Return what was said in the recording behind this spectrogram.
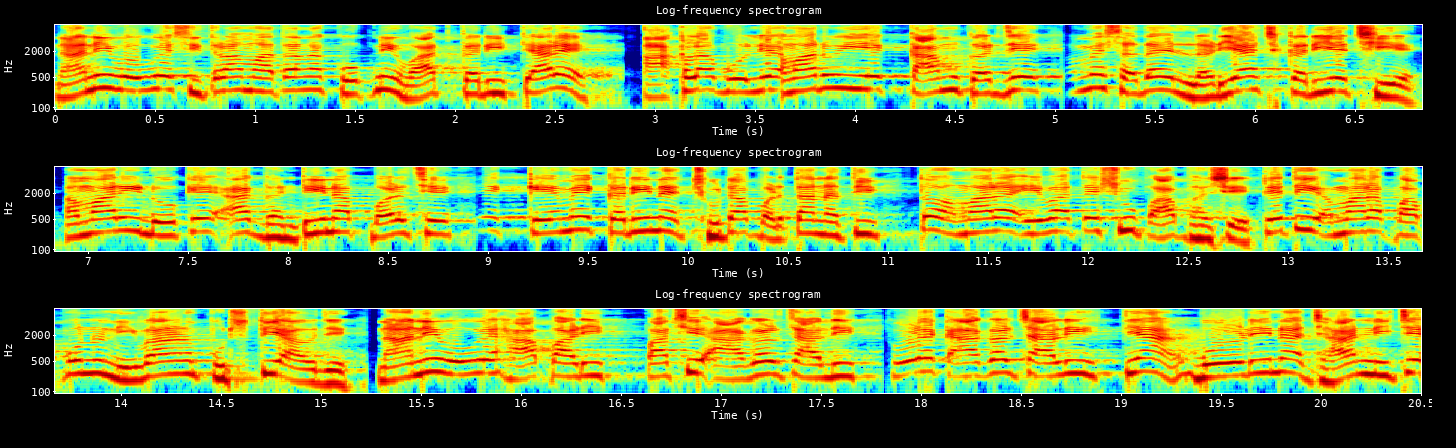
નાની વહુએ શીતળા માતાના કોપની વાત કરી. ત્યારે આખલા બોલ્યા, અમારું એક કામ કરજે. અમે સદાય લડ્યા જ કરીએ છીએ. અમારી ડોકે આ ઘંટીના પળ છે. એ કેમે કરીને છૂટા પડતા નથી. તો અમારા એવા તે શું પાપ હશે. તેથી અમારા પાપોનું નિવારણ પૂછતી આવજે. નાની વહુએ હા પાડી, પાછી આગળ ચાલી. થોડેક આગળ ચાલી, ત્યાં બોરડીના ઝાડ નીચે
